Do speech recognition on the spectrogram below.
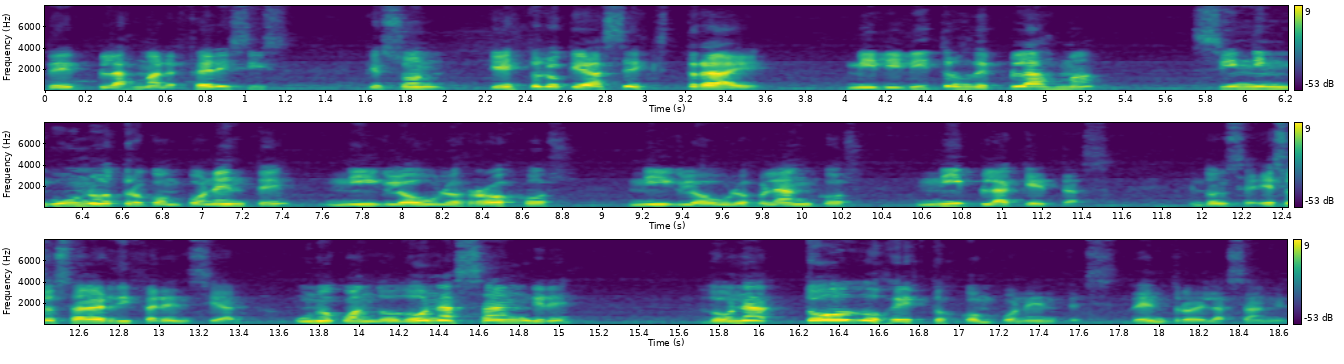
de plasmaféresis que que esto lo que hace extrae mililitros de plasma sin ningún otro componente, ni glóbulos rojos, ni glóbulos blancos, ni plaquetas. Entonces, eso es saber diferenciar. Uno cuando dona sangre, dona todos estos componentes dentro de la sangre.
